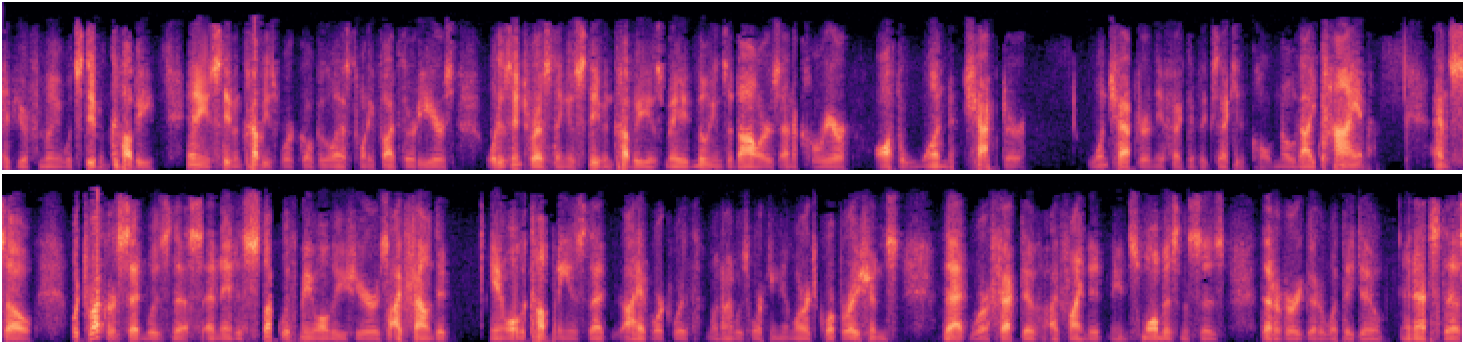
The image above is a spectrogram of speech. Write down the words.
if you're familiar with Stephen Covey, any of Stephen Covey's work over the last 25, 30 years, what is interesting is Stephen Covey has made millions of dollars and a career off of one chapter, one chapter in the Effective Executive called Know Thy Time. And so what Drucker said was this, and it has stuck with me all these years. I found it in all the companies that I had worked with when I was working in large corporations that were effective. I find it in small businesses that are very good at what they do, and that's this.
